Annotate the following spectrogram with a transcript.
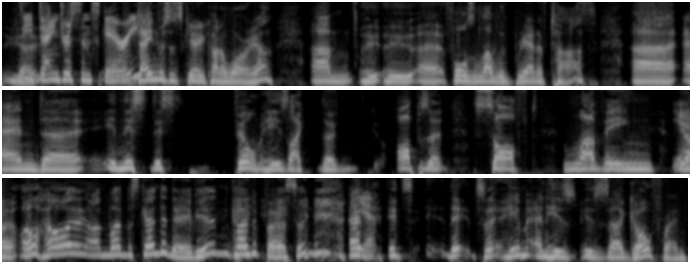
you know, dangerous and scary dangerous and scary kind of warrior um, who who uh, falls in love with Brienne of Tarth, uh, and uh, in this this film, he's like the opposite, soft. Loving, you Yeah. know, oh, hi, I'm, I'm a Scandinavian kind of person, and Yeah. it's it's him and his his uh, girlfriend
